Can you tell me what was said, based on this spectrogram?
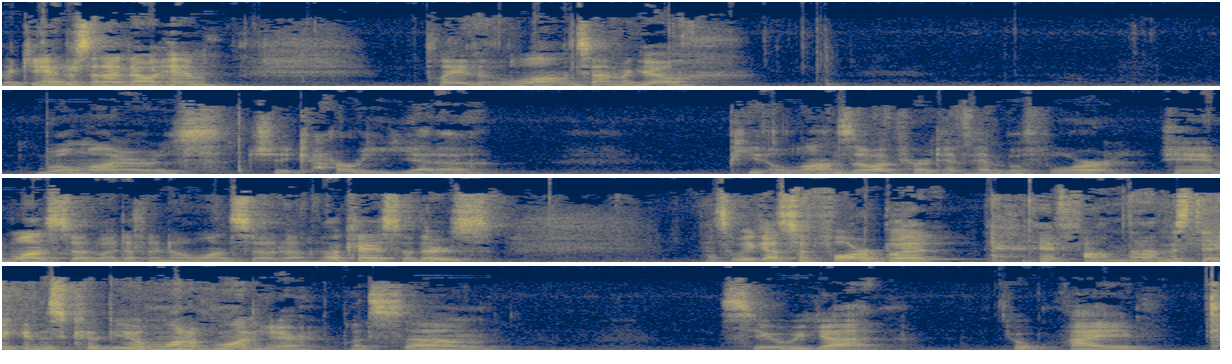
Rickey Henderson, I know him. Played a long time ago. Wil Myers, Jake Arrieta, Pete Alonso, I've heard of him before, and Juan Soto, I definitely know Juan Soto. Okay, so there's, that's what we got so far, but if I'm not mistaken, this could be a one of one here. Let's um, see what we got. Oh, I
